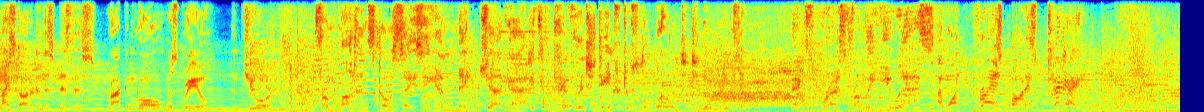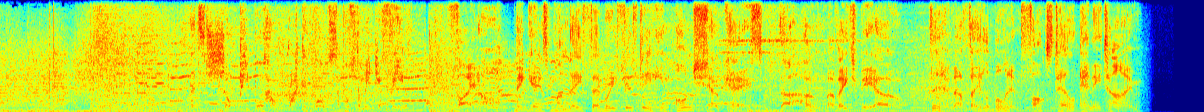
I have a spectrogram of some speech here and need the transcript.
When I started in this business, rock and roll was real and pure. From Martin Scorsese and Mick Jagger. It's a privilege to introduce the world to new music. Express from the US. I want fresh artists today. Let's show people how rock and roll is supposed to make you feel. Vinyl begins Monday, February 15 on Showcase, the home of HBO. Then available in Foxtel anytime.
